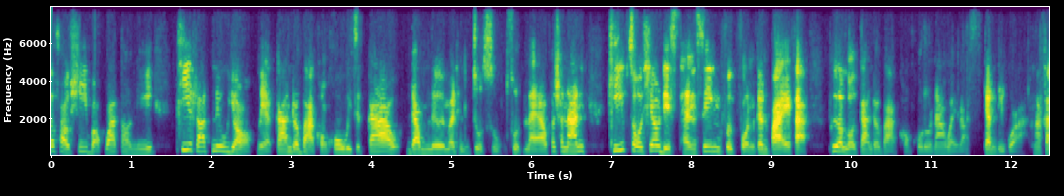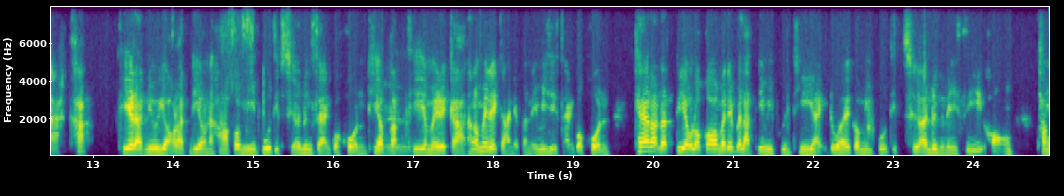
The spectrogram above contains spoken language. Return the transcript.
รฟาวชีบอกว่าตอนนี้ที่รัฐนิวยอร์กเนี่ยการระบาดของโควิด -19 ดำเนินมาถึงจุดสูงสุดแล้ว เพราะฉะนั้น keep social distancing ฝึกฝนกันไปค่ะ เพื่อลดการระบาดของโคโรนาไวรัสกันดีกว่านะคะค่ะ ที่รัฐนิวยอร์กรัฐเดียวนะคะ ก็มีผู้ติดเชื้อหนึ่งแสนกว่าคน เทียบกับอืมที่อเมริกา ทั้งอเมริกาเนี่ยตอนนี้มีสี่แสนกว่าคน แค่รัฐเดียวแล้วก็ไม่ได้เป็นรัฐที่มีพื้นที่ใหญ่ด้วย ก็มีผู้ติดเชื้อหนึ่งในสี่ของทั้ง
